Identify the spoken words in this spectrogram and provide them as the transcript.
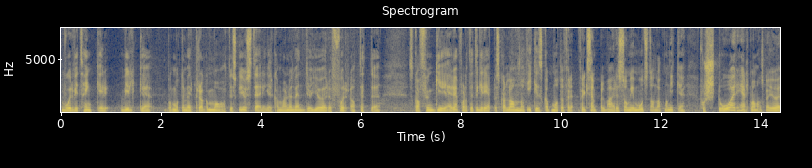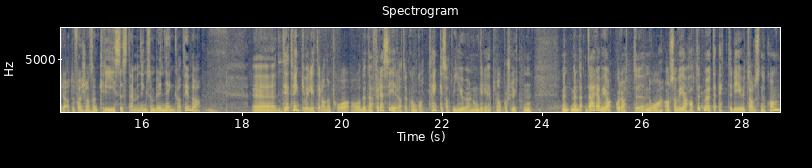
hvor vi tenker hvilke på en måte mer pragmatiske justeringer kan være nødvendig å gjøre for at dette skal fungere, for at dette grepet skal lande, at det ikke skal på en måte f.eks. være så mye motstand at man ikke forstår helt hva man skal gjøre, at du får en slags sånn krisestemning som blir negativ. da. Eh, det tenker vi litt på, og det er derfor jeg sier at det kan godt tenkes at vi gjør noen grep nå på slutten. Men, men der er vi akkurat eh, nå. Altså Vi har hatt et møte etter de uttalelsene kom.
